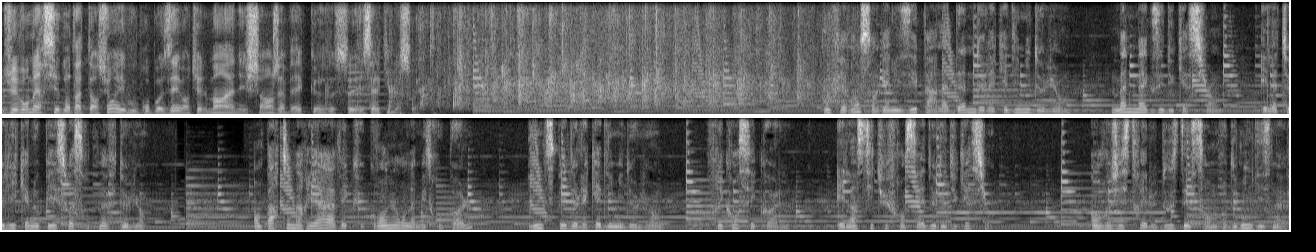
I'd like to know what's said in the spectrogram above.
je vais vous remercier de votre attention et vous proposer éventuellement un échange avec euh, ceux et celles qui le souhaitent. Conférence organisée par la DAN de l'Académie de Lyon, Mad Max Éducation et l'Atelier Canopée 69 de Lyon. En partenariat avec Grand Lyon La Métropole, l'INSPE de l'Académie de Lyon, Fréquence École et l'Institut français de l'éducation enregistré le 12 décembre 2019,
